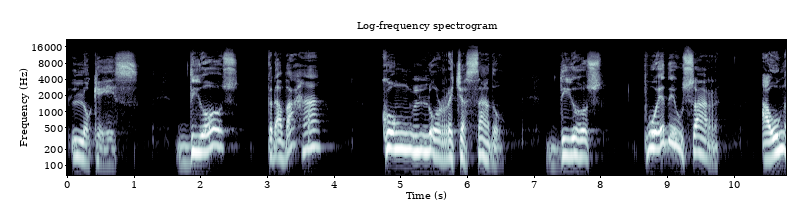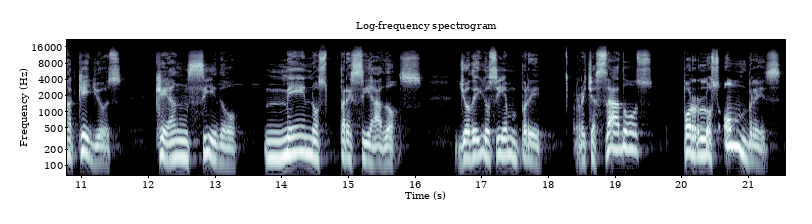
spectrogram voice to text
lo que es. Dios trabaja con lo rechazado. Dios puede usar aún aquellos que han sido menospreciados. Yo digo siempre, rechazados por los hombres,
